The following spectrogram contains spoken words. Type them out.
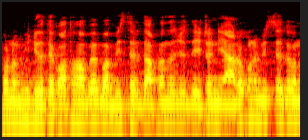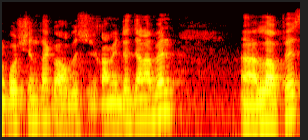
কোনো ভিডিওতে কথা হবে বা বিস্তারিত আপনাদের যদি এটা নিয়ে আরও কোনো বিস্তারিত কোনো কোশ্চেন থাকে, অবশ্যই কমেন্টে জানাবেন। আল্লাহ হাফেজ।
